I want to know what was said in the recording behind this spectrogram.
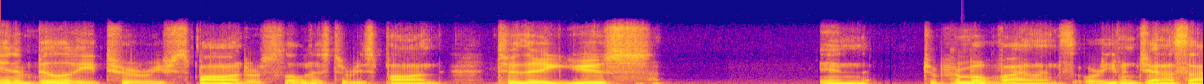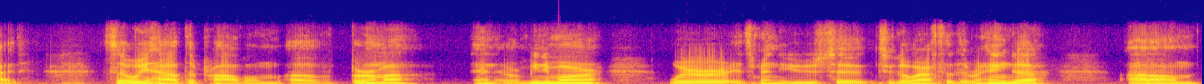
inability to respond or slowness to respond to the use in to promote violence or even genocide. So we have the problem of Burma and or Myanmar, where it's been used to to go after the Rohingya. Um,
